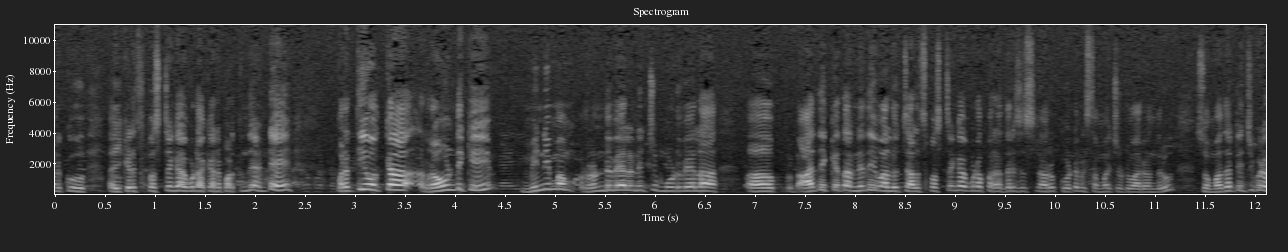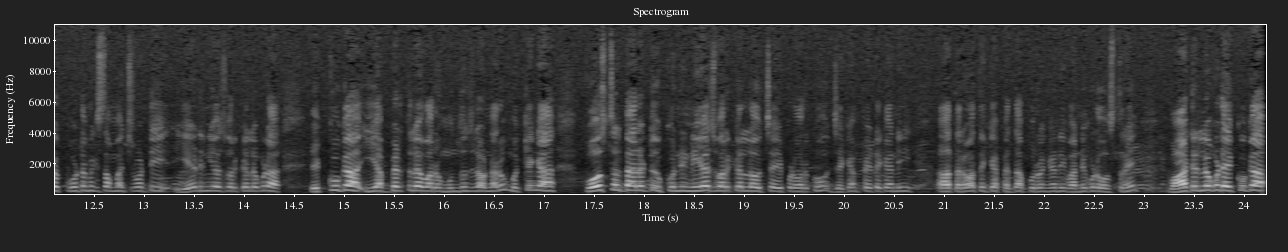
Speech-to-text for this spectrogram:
మనకు ఇక్కడ స్పష్టంగా కూడా కనపడుతుంది. అంటే ప్రతి ఒక్క రౌండ్కి మినిమం రెండు వేల నుంచి మూడు వేల ఆధిక్యత అనేది వాళ్ళు చాలా స్పష్టంగా కూడా ప్రదర్శిస్తున్నారు కూటమికి సంబంధించిన వారందరూ. సో మొదటి నుంచి కూడా కూటమికి సంబంధించినటువంటి ఏడు నియోజకవర్గాల్లో కూడా ఎక్కువగా ఈ అభ్యర్థులే వారు ముందంజలో ఉన్నారు. ముఖ్యంగా పోస్టల్ బ్యాలెట్ కొన్ని నియోజకవర్గాల్లో వచ్చాయి ఇప్పటి వరకు జగంపేట కానీ ఆ తర్వాత ఇంకా పెద్దాపురం కానీ ఇవన్నీ కూడా వస్తున్నాయి. వాటిల్లో కూడా ఎక్కువగా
